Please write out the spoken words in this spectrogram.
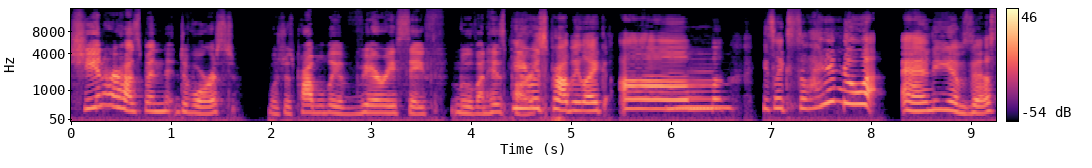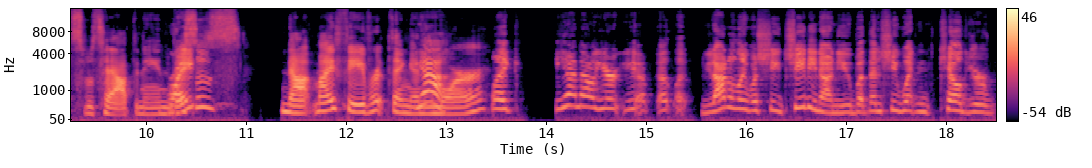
She and her husband divorced, which was probably a very safe move on his part. He was probably like, um, he's like, so I didn't know any of this was happening. Right? This is not my favorite thing Yeah. anymore. like, yeah, no, you're, yeah, uh, not only was she cheating on you, but then she went and killed your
